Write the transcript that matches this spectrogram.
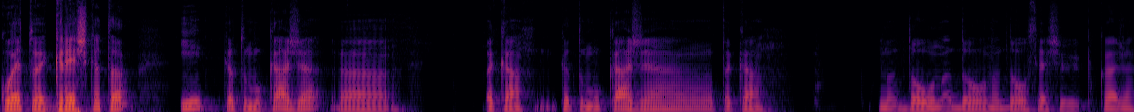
което е грешката и като му кажа а, така, като му кажа така, надолу, надолу, надолу, сега ще ви покажа.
